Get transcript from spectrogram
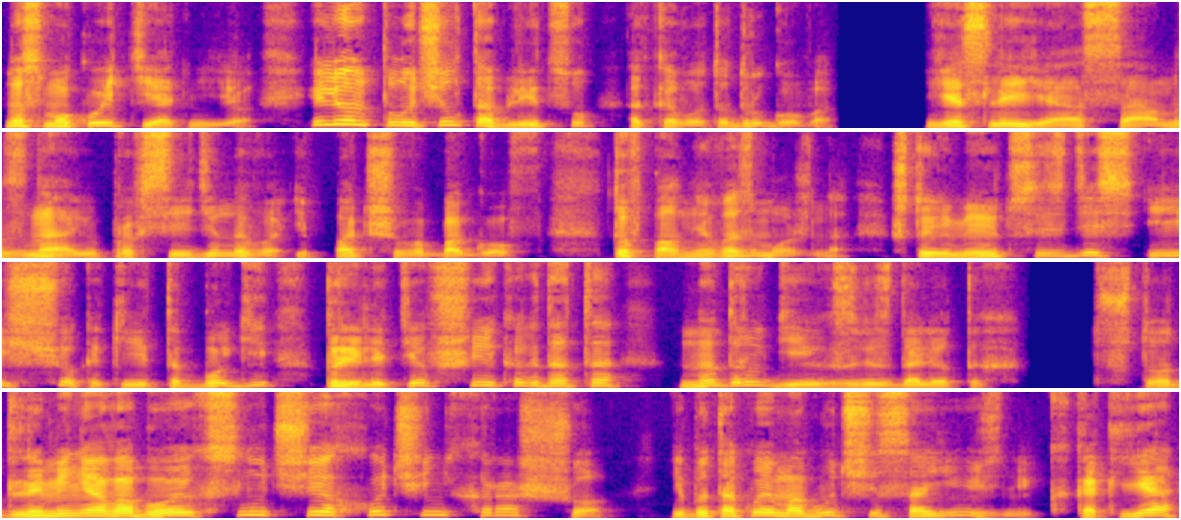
но смог уйти от нее, или он получил таблицу от кого-то другого. Если я сам знаю про всеединого и падшего богов, то вполне возможно, что имеются здесь и еще какие-то боги, прилетевшие когда-то на других звездолетах. Что для меня в обоих случаях очень хорошо, ибо такой могучий союзник, как я,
